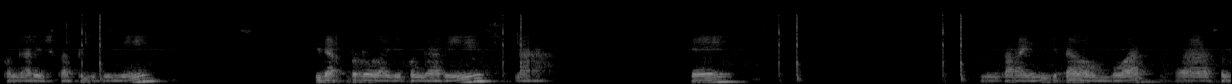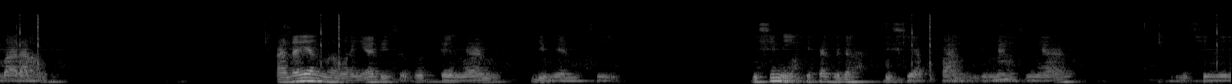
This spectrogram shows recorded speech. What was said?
Penggaris, tapi di sini tidak perlu lagi penggaris. Nah, oke. Okay. Sementara ini kita membuat uh, sembarang ada yang namanya disebut dengan dimensi. Di sini kita sudah disiapkan dimensinya. Di sini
